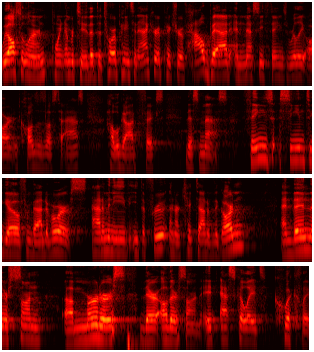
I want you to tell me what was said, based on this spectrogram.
we also learned, point number two, that the Torah paints an accurate picture of how bad and messy things really are and causes us to ask, how will God fix this mess? Things seem to go from bad to worse. Adam and Eve eat the fruit and are kicked out of the garden, and then their son uh, murders their other son. It escalates quickly.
